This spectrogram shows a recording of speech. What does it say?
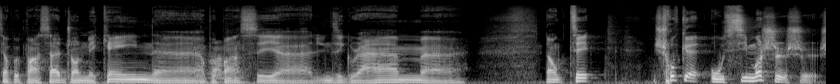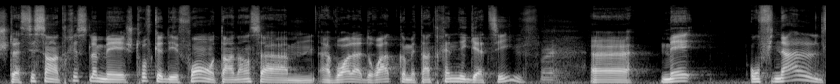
sais, on peut penser à John McCain, euh, on peut penser à Lindsey Graham. euh. donc, tu sais, je trouve que aussi, moi, je, je- je suis assez centriste, là, mais je trouve que des fois, on a tendance à, hum, à voir la droite comme étant très négative. Ouais. Mais au final, tu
